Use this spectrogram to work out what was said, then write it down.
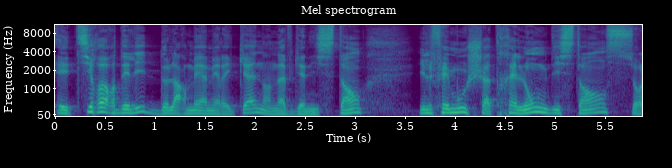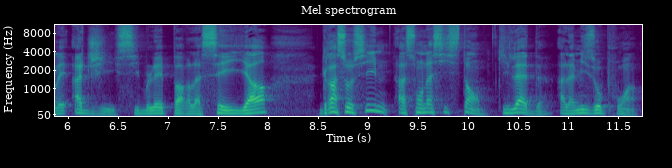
est tireur d'élite de l'armée américaine en Afghanistan. Il fait mouche à très longue distance sur les Hadjis, ciblés par la CIA, grâce aussi à son assistant, qui l'aide à la mise au point.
